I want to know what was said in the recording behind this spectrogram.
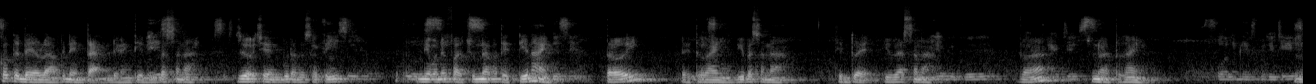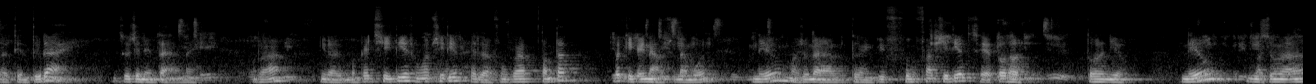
có thể đều là cái nền tảng để hành thiền vipassana. dựa trên Buddha Nusati niệm Đức Phật chúng ta có thể tiến hành tới để thực hành vipassana thiền tuệ vipassana. Và chúng ta thực hành là thiền tứ đại dựa trên nền tảng này. Và như là bằng cách chi tiết phương pháp chi tiết hay là phương pháp tóm tắt bất kỳ cách nào chúng ta muốn. Nếu mà chúng ta thực hành cái phương pháp chi tiết sẽ tốt hơn tốt hơn nhiều. Nếu mà chúng ta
